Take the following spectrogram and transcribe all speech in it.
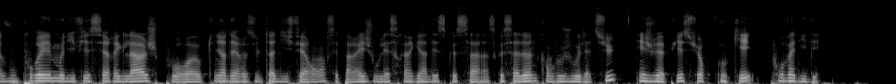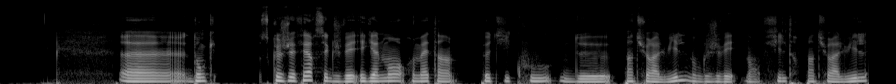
vous pourrez modifier ces réglages pour euh, obtenir des résultats différents. C'est pareil, je vous laisserai regarder ce que, ça, donne quand vous jouez là-dessus. Et je vais appuyer sur OK pour valider. Euh, donc, ce que je vais faire, c'est que je vais également remettre un petit coup de peinture à l'huile. Donc je vais dans filtre peinture à l'huile.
